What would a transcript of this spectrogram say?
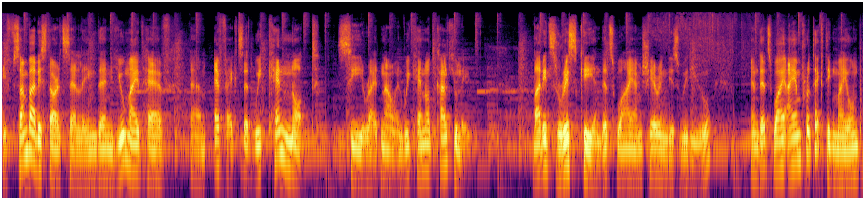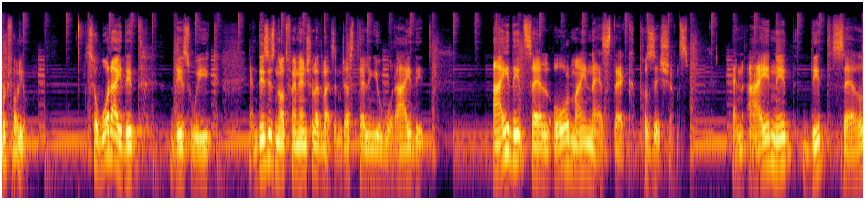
if somebody starts selling, then you might have um, effects that we cannot see right now and we cannot calculate. But it's risky, and that's why I'm sharing this with you, and that's why I am protecting my own portfolio. So, what I did this week, and this is not financial advice, I'm just telling you what I did. I did sell all my NASDAQ positions, and I need, did sell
